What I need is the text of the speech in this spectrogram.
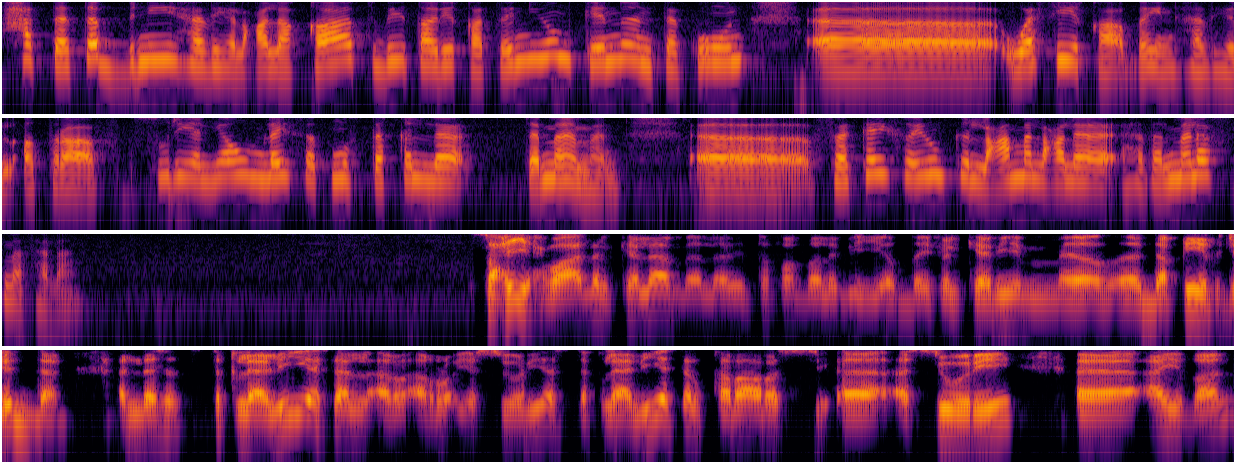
حتى تبني هذه العلاقات بطريقة يمكن أن تكون وثيقة بين هذه الأطراف. سوريا اليوم ليست مستقلة تماما. فكيف يمكن العمل على هذا الملف مثلا؟ صحيح وهذا الكلام الذي تفضل به الضيف الكريم دقيق جدا. أن استقلالية الرؤية السورية استقلالية القرار السوري أيضا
